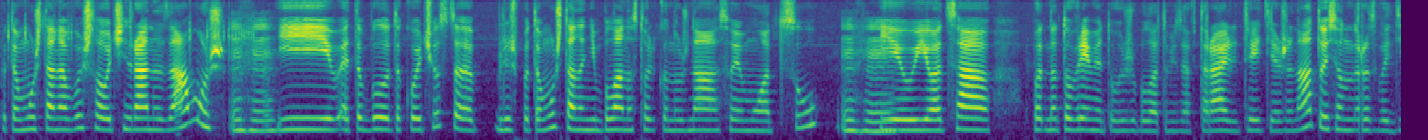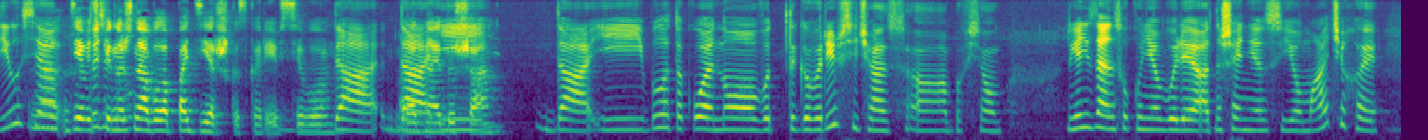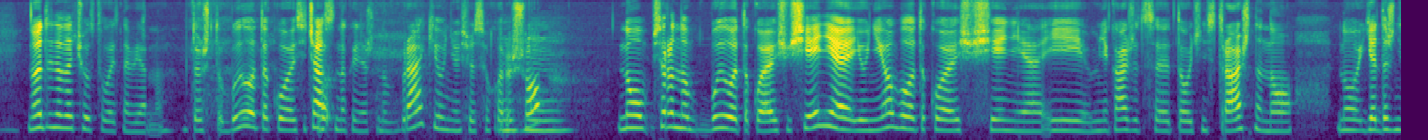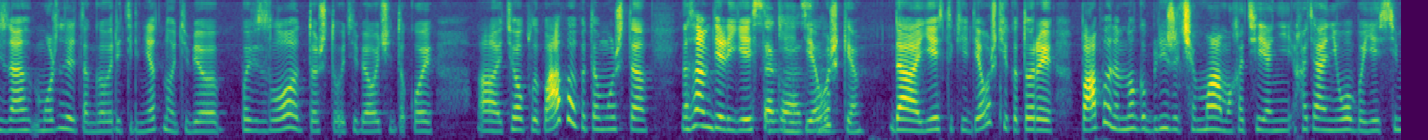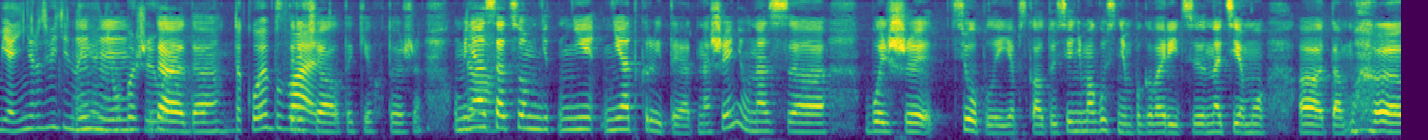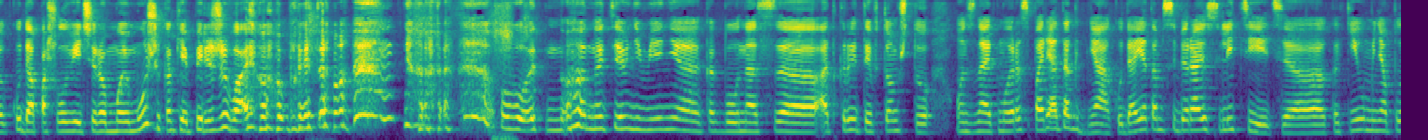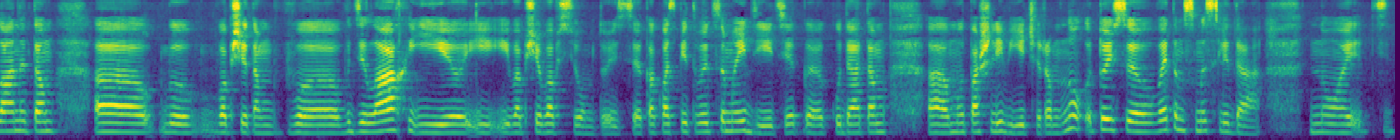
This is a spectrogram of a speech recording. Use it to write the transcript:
потому что она вышла очень рано замуж, угу. и это было такое чувство лишь потому, что она не была настолько нужна своему отцу, угу. и у ее отца на то время это уже была, там, не знаю, вторая или третья жена, то есть он разводился. Ну, девочке есть, нужна была поддержка, скорее всего. Да, да. Родная и... душа. Да, и было такое, но вот ты говоришь сейчас а, обо всем. Но я не знаю, насколько у нее были отношения с ее мачехой, но это надо чувствовать, наверное. То, что было такое. Сейчас но... она, конечно, в браке, у нее сейчас все хорошо. Угу. Но все равно было такое ощущение, и у нее было такое ощущение, и мне кажется, это очень страшно, но, но я даже не знаю, можно ли так говорить или нет, но тебе повезло то, что у тебя очень такой а, теплый папа, потому что на самом деле есть Согласна. такие девушки, да, есть такие девушки, которые папа намного ближе, чем мама, хотя они, хотя они оба есть в семье, они не разведенные, mm-hmm. они оба живы. Да, да. Такое бывает. Встречал таких тоже. У да. меня с отцом не, не, не открытые отношения, у нас э, больше теплые, я бы сказала. То есть я не могу с ним поговорить на тему, э, там, э, куда пошел вечером мой муж и как я переживаю об этом. Вот, но, но тем не менее, как бы у нас э, открытый в том, что он знает мой распорядок дня, куда я там собираюсь лететь, э, какие у меня планы там э, вообще там в, в делах и, и, и вообще во всем. То есть как воспитываются мои дети, куда там мы пошли вечером. Ну, то есть в этом смысле да. Но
